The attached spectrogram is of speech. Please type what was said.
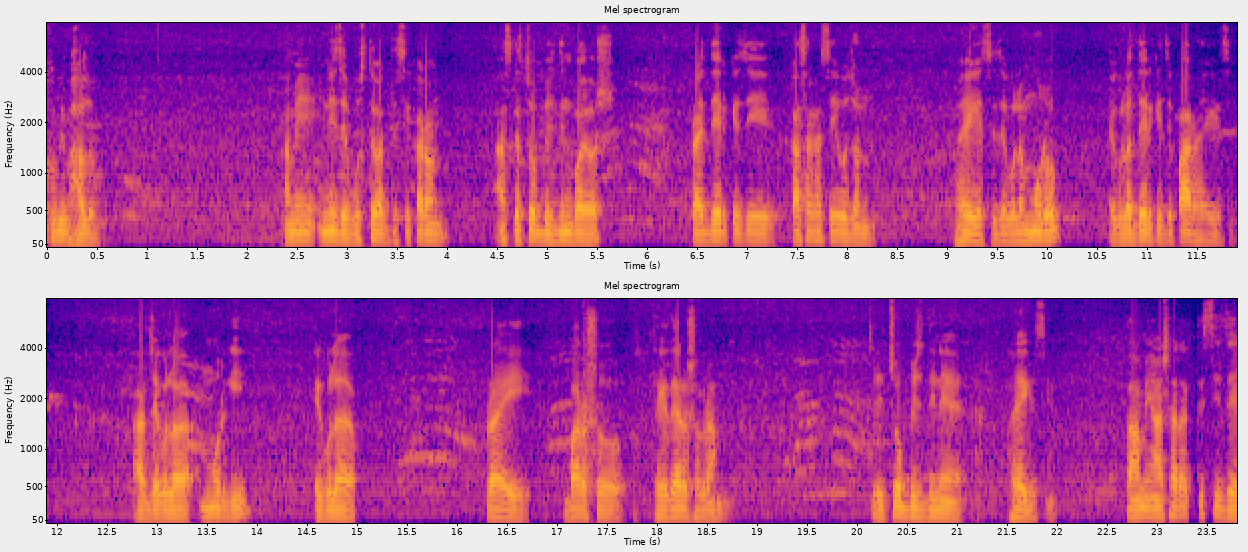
খুবই ভালো। আমি নিজে বুঝতে পারতেছি, কারণ আজকে চব্বিশ দিন বয়স, প্রায় দেড় কেজি কাছাকাছি ওজন হয়ে গেছে, যেগুলো মোরগ, এগুলো দেড় কেজি পার হয়ে গেছে। আর যেগুলা মুরগি, এগুলা প্রায় বারোশো থেকে তেরোশো গ্রাম। এই চব্বিশ দিনে হয়ে গেছে। তো আমি আশা রাখতেছি যে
